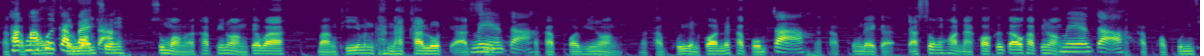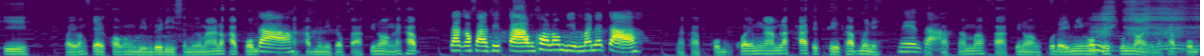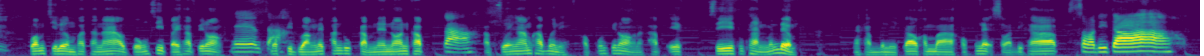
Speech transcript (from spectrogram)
นะทักมาคุยกันได้จ้ะเรวมส่งสุหมองนะครับพี่น้องแต่ว่า บางทีมันกันราคารถก็อาจแม่สินจ้ะนะครับพอพี่น้องนะครับคุยกันก่อนเด้อครับผมจ้ะนะครับจังใดก็จะส่งฮอดหน้าคอคือเก่าครับพี่น้องแม่นจ้ะนะครับขอบคุณที่ไว้วางใจคอกังบีมด้วยดีเสมอมาเนาะครับผมจ้ะนะครับมื้อนี้ก็ฝากพี่น้องนะครับจ้ะก็ฝากติดตามข้อน้องบีมไว้นะจ้ะนะครับผมควายงามราคาถูกๆครับมื้อนี้แม่นจ้ะนะครับนำมาฝากพี่น้องผู้ใดมีงบมีทุนหน่อยนะครับผมความสิเริ่มพัฒนาเอาตรงสิไปครับพี่น้องแม่นจ้ะบ่ผิดหวังในพันธุกรรมแน่นอนครับจ้ะครับสวยงามครับมื้อนี้ขอบคุณพี่น้องนะครับ FC ทุกท่านเหมือนเดิม นะครับวันนี้ก้าวคำมาขอบคุณและสวัสดีครับ สวัสดีจ้า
